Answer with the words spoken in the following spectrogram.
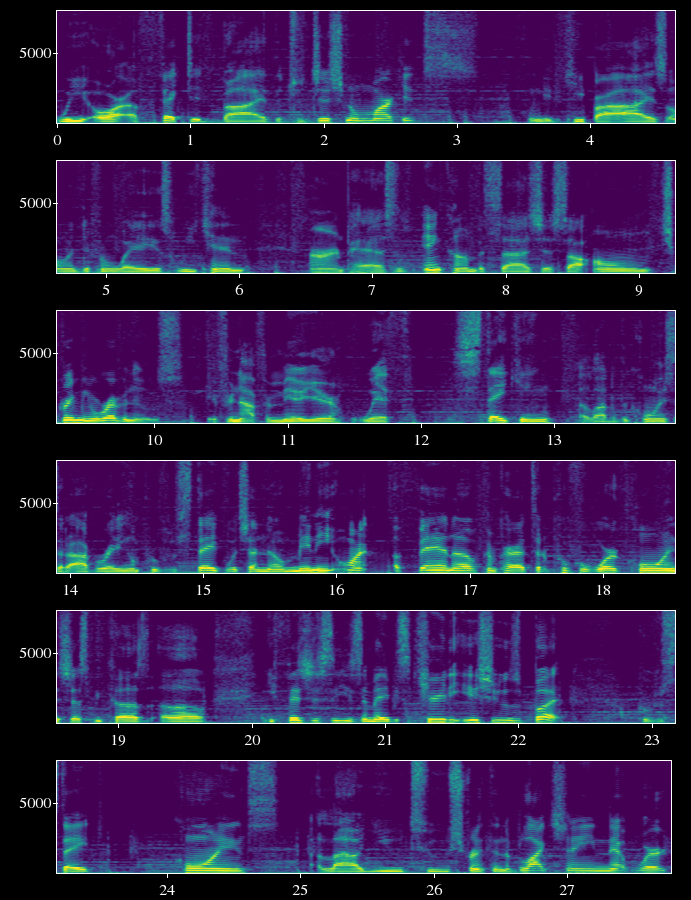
we are affected by the traditional markets. We need to keep our eyes on different ways we can earn passive income besides just our own streaming revenues. If you're not familiar with staking a lot of the coins that are operating on proof of stake, which I know many aren't a fan of compared to the proof of work coins just because of efficiencies and maybe security issues. But proof of stake coins allow you to strengthen the blockchain network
